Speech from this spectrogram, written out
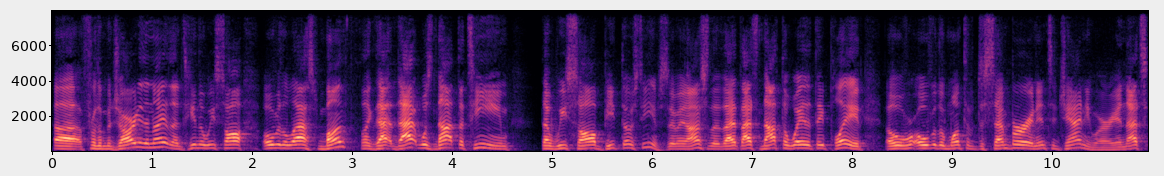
uh, for the majority of the night, and the team that we saw over the last month, like that, that was not the team that we saw beat those teams. I mean, honestly, that, that's not the way that they played over, over the month of December and into January. And that's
